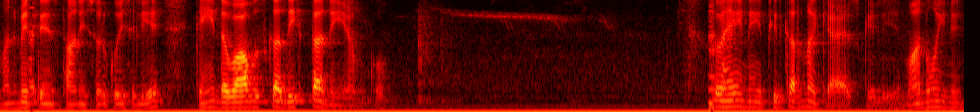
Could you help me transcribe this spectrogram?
मन में स्थान ईश्वर को इसलिए कहीं दबाव उसका दिखता नहीं है हमको। तो है ही नहीं, फिर करना क्या है इसके लिए? मानो ही नहीं।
